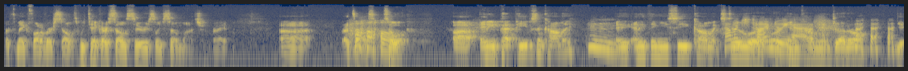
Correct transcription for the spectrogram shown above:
Let's make fun of ourselves. We take ourselves seriously so much, right? Uh, that's awesome. Oh. So, uh, any pet peeves in comedy? Any, anything you see comics Hmm. How do, or, time do we in have? comedy in general? yeah,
